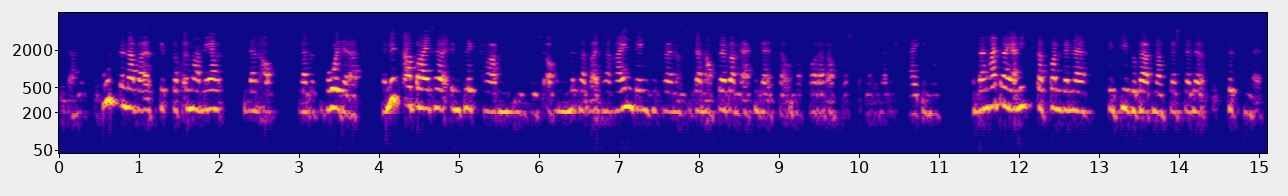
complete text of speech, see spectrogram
die da nicht so gut sind, aber es gibt doch immer mehr, die dann auch ja das Wohl der der Mitarbeiter im Blick haben, die sich auch in die Mitarbeiter reindenken können und die dann auch selber merken, der ist da unterfordert auf der Stelle oder nicht frei genug. Und dann hat er ja nichts davon, wenn er den vielbegabten auf der Stelle sitzen lässt.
